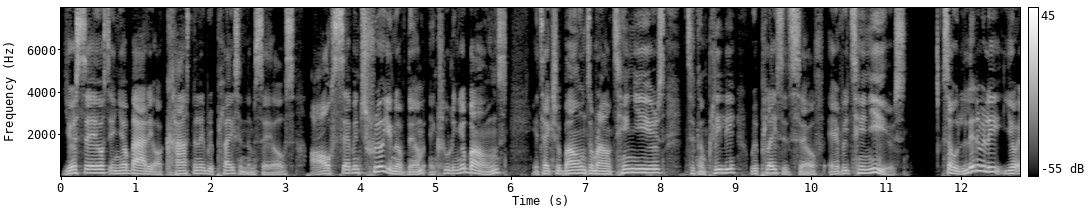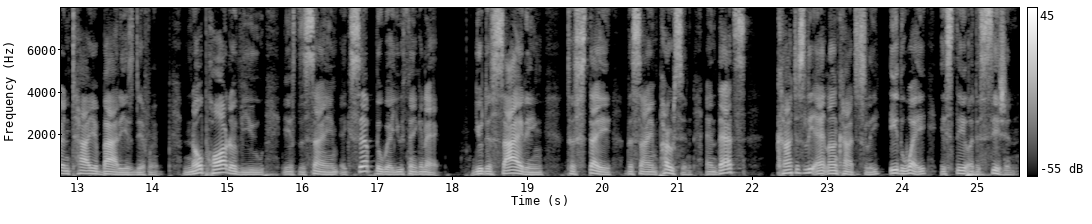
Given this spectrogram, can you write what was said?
Your cells in your body are constantly replacing themselves, all 7 trillion of them, including your bones. It takes your bones around 10 years to completely replace itself every 10 years. So, literally, your entire body is different. No part of you is the same except the way you think and act. You're deciding to stay the same person, and that's consciously and unconsciously. Either way, it's still a decision.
